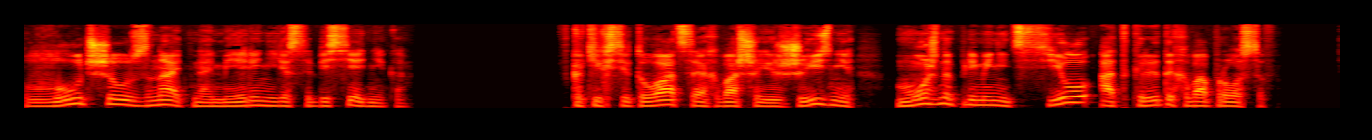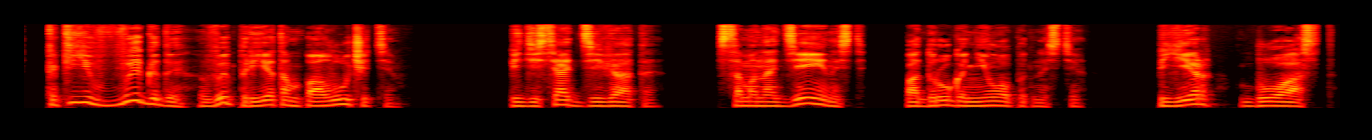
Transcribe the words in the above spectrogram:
лучше узнать намерения собеседника? в каких ситуациях вашей жизни можно применить силу открытых вопросов. Какие выгоды вы при этом получите? 59. Самонадеянность – подруга неопытности. Пьер Буаст.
